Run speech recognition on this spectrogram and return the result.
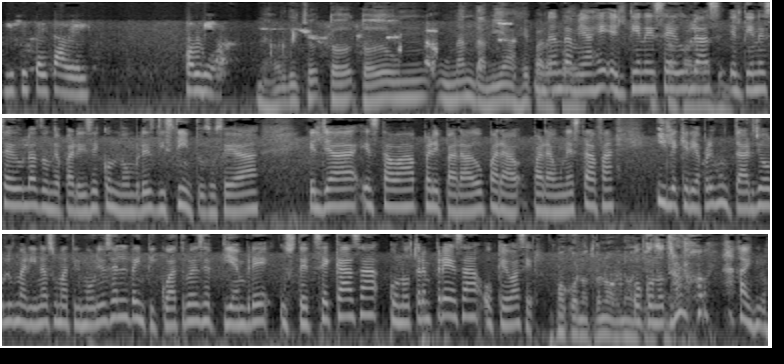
y su Isabel también. Mejor dicho, todo, todo un, un andamiaje para Un poder andamiaje, él tiene cédulas, él tiene cédulas donde aparece con nombres distintos, o sea, él ya estaba preparado para, para una estafa. Y le quería preguntar yo, Luz Marina, su matrimonio es el 24 de septiembre, ¿usted se casa con otra empresa o qué va a hacer? O con otro novio. no, o con otro novio. Ay, no.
